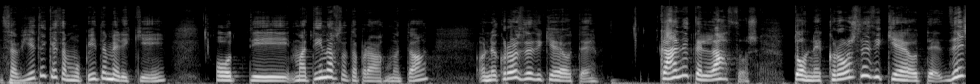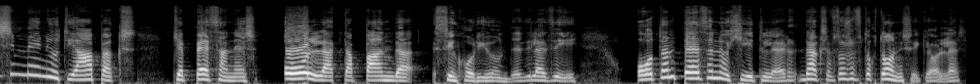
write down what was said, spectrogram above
θα βγείτε και θα μου πείτε μερικοί ότι μα τι είναι αυτά τα πράγματα, ο νεκρός δεν δικαίωται. Κάνετε λάθος. Το νεκρός δεν δικαίωται δεν σημαίνει ότι άπαξ και πέθανες όλα τα πάντα συγχωριούνται. Δηλαδή, όταν πέθανε ο Χίτλερ, εντάξει αυτός αυτοκτόνησε κιόλας.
